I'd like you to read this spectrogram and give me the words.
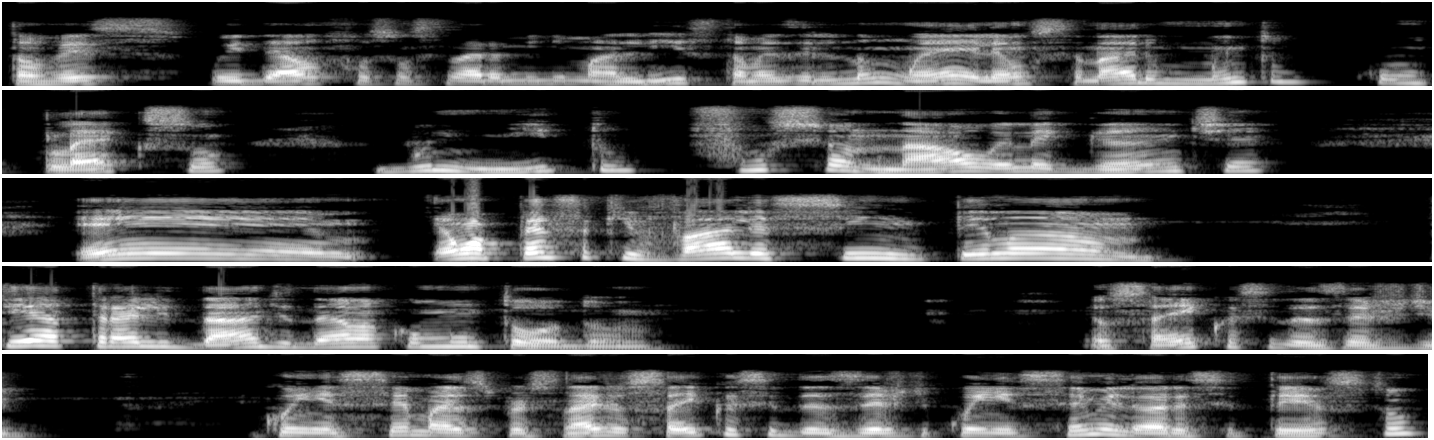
Talvez o ideal fosse um cenário minimalista, mas ele não é. Ele é um cenário muito complexo, bonito, funcional, elegante. É, é uma peça que vale assim pela teatralidade dela como um todo. Eu saí com esse desejo de conhecer mais os personagens, eu saí com esse desejo de conhecer melhor esse texto.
